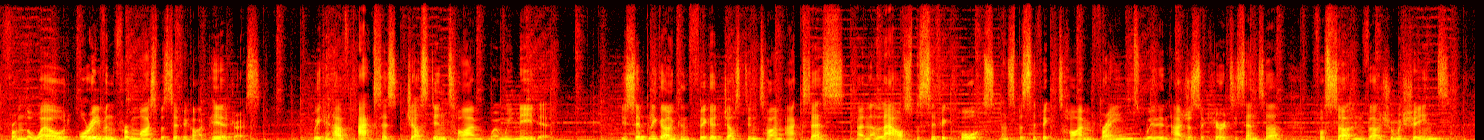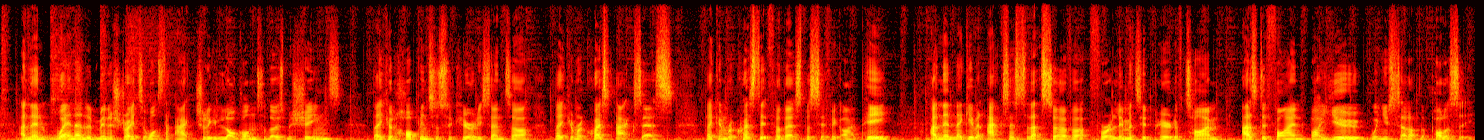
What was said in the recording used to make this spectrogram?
from the world or even from my specific IP address. We can have access just in time when we need it. You simply go and configure just-in-time access and allow specific ports and specific time frames within Azure Security Center for certain virtual machines. And then when an administrator wants to actually log on to those machines, they can hop into Security Center, they can request access, they can request it for their specific IP, and then they're given access to that server for a limited period of time as defined by you when you set up the policy.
